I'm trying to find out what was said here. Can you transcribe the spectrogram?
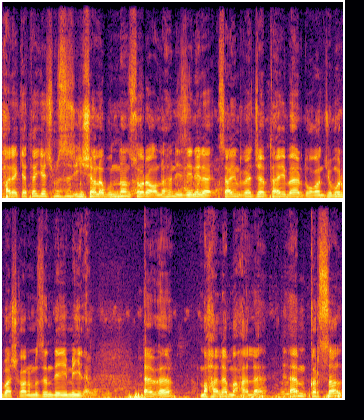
harekete geçmişiz. İnşallah bundan sonra Allah'ın izniyle Sayın Recep Tayyip Erdoğan Cumhurbaşkanımızın deyimiyle ev ev, mahalle mahalle hem kırsal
